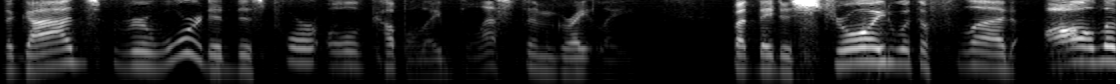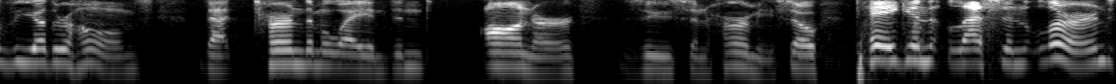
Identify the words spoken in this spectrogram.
the gods rewarded this poor old couple. They blessed them greatly. But they destroyed with a flood all of the other homes that turned them away and didn't honor Zeus and Hermes. So, pagan lesson learned.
